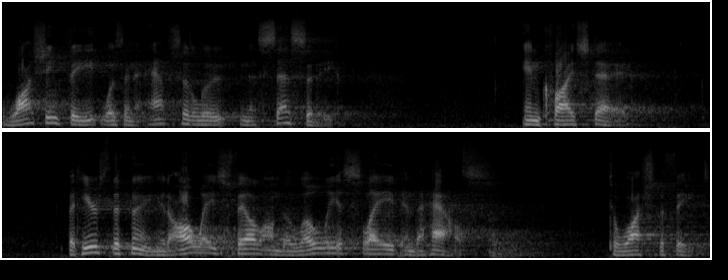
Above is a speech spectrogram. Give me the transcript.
washing feet was an absolute necessity in Christ's day. But here's the thing it always fell on the lowliest slave in the house to wash the feet.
